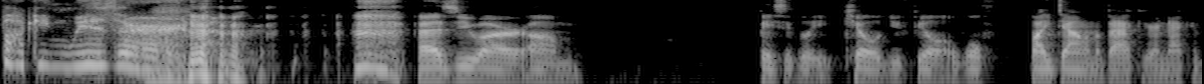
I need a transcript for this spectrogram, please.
fucking wizard? as you are um basically killed, you feel a wolf bite down on the back of your neck and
